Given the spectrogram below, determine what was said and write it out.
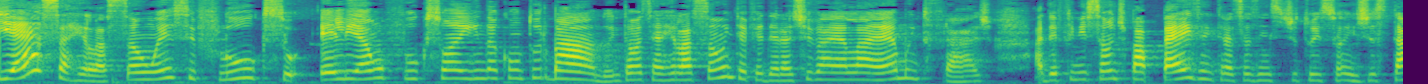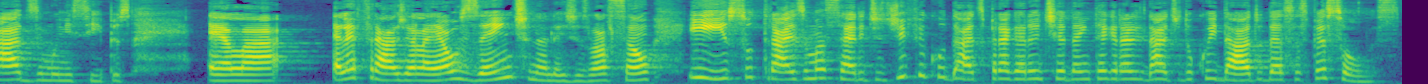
E essa relação, esse fluxo, ele é um fluxo ainda conturbado. Então, assim, a relação interfederativa ela é muito frágil. A definição de papéis entre essas instituições de estados e municípios, ela ela é frágil, ela é ausente na legislação e isso traz uma série de dificuldades para a garantia da integralidade do cuidado dessas pessoas.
